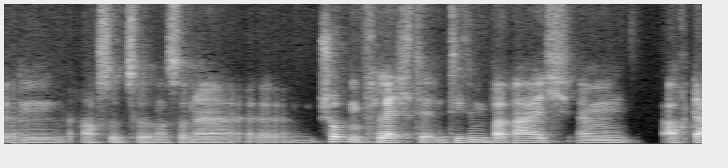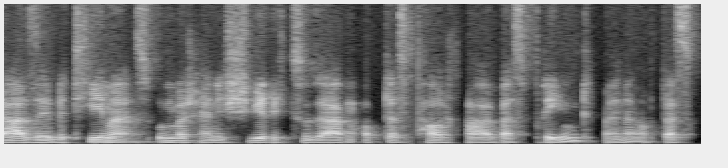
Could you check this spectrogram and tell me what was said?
ähm, auch sozusagen so eine äh, Schuppenflechte in diesem Bereich. Ähm, auch da selbe Thema, ist unwahrscheinlich schwierig zu sagen, ob das pauschal was bringt. Weil, ne, auch das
